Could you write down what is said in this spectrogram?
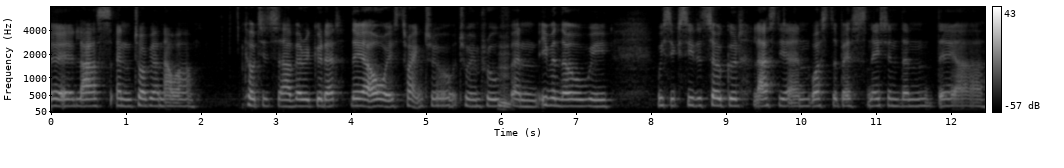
uh, Lars and Torbjørn, our coaches, are very good at. They are always trying to to improve, and even though we we succeeded so good last year and was the best nation, then they are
